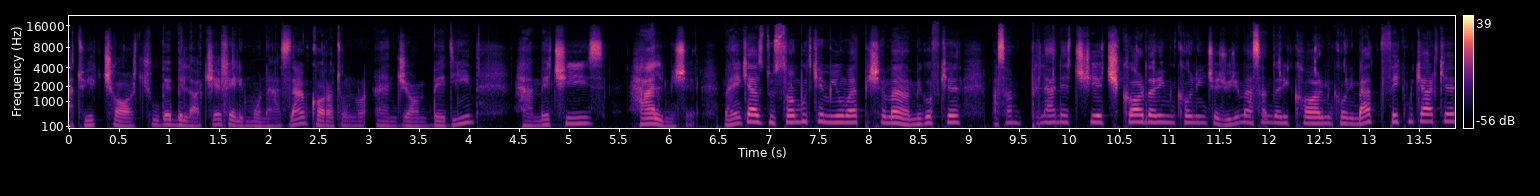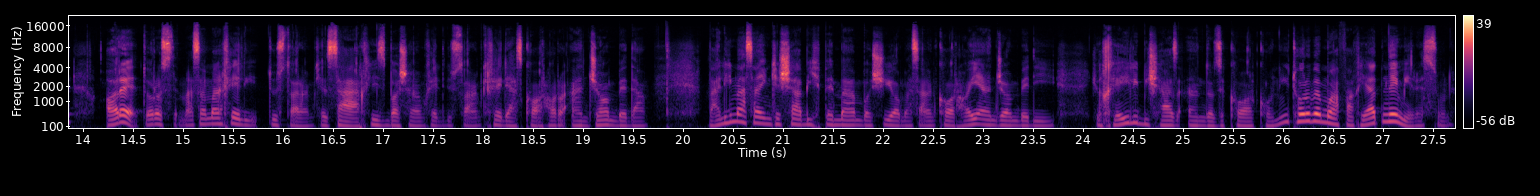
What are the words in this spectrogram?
و توی یک چارچوب بلاکی خیلی منظم کاراتون رو انجام بدین همه چیز حل میشه. من یکی از دوستان بود که میومد پیش من می‌گفت که مثلا پلنت چیه؟ چی کار داری می‌کنی؟ چجوری مثلا داری کار می‌کنی؟ بعد فکر می‌کرد که آره درسته. مثلا من خیلی دوست دارم که سرخیز باشم خیلی دوست دارم که خیلی از کارها رو انجام بدم. ولی مثلا اینکه شبیه به من باشی یا مثلا کارهایی انجام بدی یا خیلی بیش از اندازه کار کنی تو رو به موفقیت نمیرسونه.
